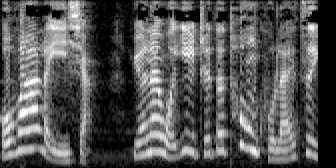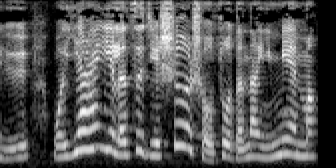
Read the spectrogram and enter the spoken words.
我挖了一下，原来我一直的痛苦来自于我压抑了自己射手座的那一面吗？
